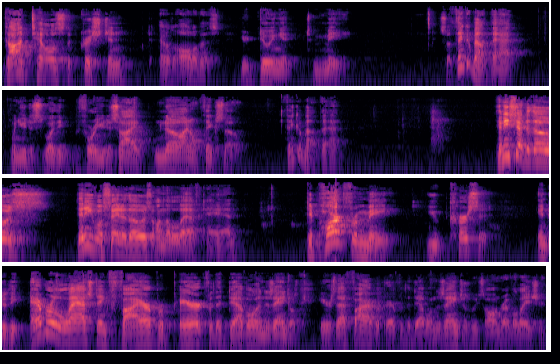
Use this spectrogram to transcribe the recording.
God tells the Christian, tells all of us, you're doing it to me. So think about that when you before you decide, no, I don't think so. Think about that. Then he said to those, then he will say to those on the left hand, depart from me, you cursed, into the everlasting fire prepared for the devil and his angels. Here's that fire prepared for the devil and his angels we saw in Revelation.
